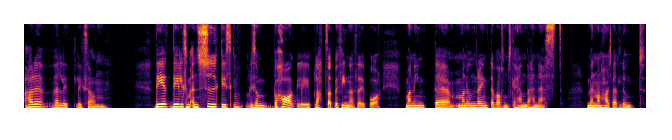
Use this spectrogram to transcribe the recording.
har det väldigt liksom, det är, det är liksom en psykisk, liksom behaglig plats att befinna sig på. Man, inte, man undrar inte vad som ska hända härnäst. Men man har ett väldigt lugnt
